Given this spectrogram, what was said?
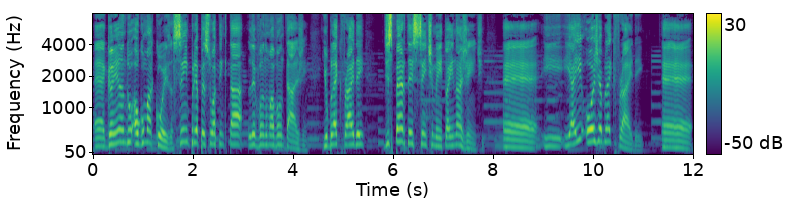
é, ganhando alguma coisa, sempre a pessoa tem que estar tá levando uma vantagem, e o Black Friday desperta esse sentimento aí na gente. É, e, e, aí, hoje é Black Friday. É,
